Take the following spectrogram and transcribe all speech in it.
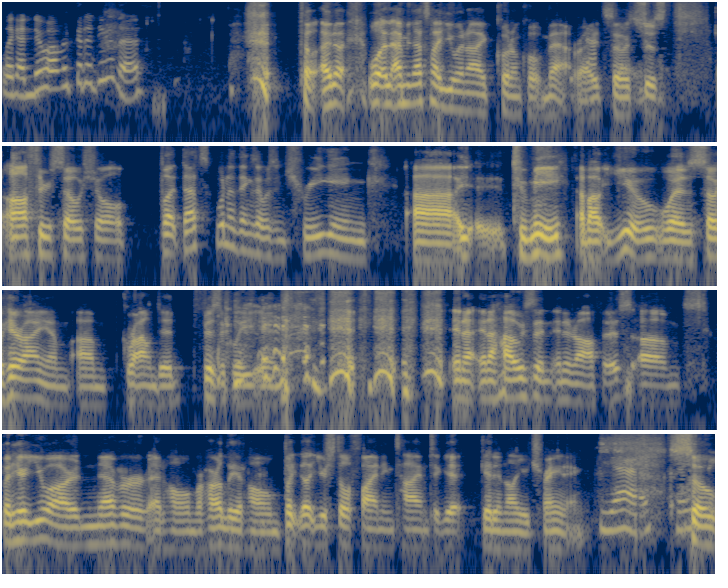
like I knew I was going to do this. So I know. Well, I mean, that's how you and I, quote unquote, met, right? Exactly. So it's just all through social. But that's one of the things that was intriguing uh, to me about you was so here I am, um, grounded physically in in, a, in a house and in an office. Um, but here you are, never at home or hardly at home, but you're still finding time to get get in all your training. Yeah. So,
